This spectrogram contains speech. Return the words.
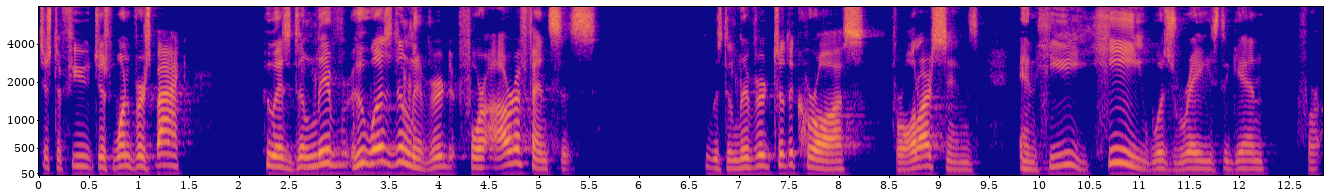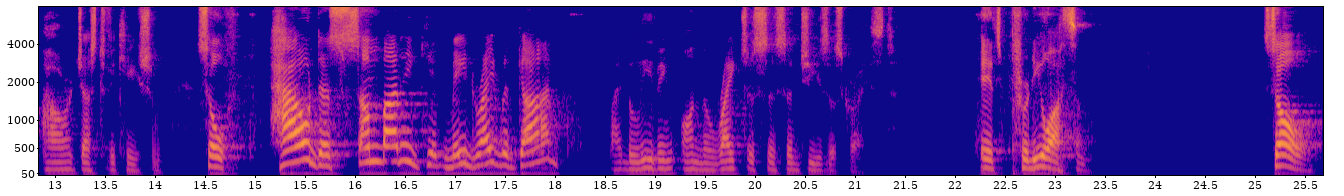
just a few, just one verse back. Who has delivered, who was delivered for our offenses he was delivered to the cross for all our sins, and he, he was raised again for our justification. So, how does somebody get made right with God? By believing on the righteousness of Jesus Christ. It's pretty awesome. So,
